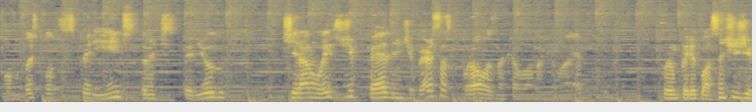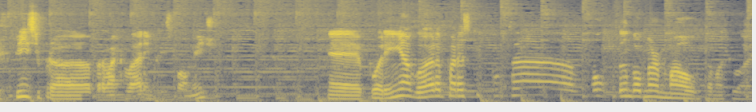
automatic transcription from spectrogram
foram dois pilotos experientes durante esse período, tiraram leite de pedra em diversas provas naquela, naquela época foi um período bastante difícil para a McLaren, principalmente. É, porém, agora parece que tudo está voltando ao normal da McLaren.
